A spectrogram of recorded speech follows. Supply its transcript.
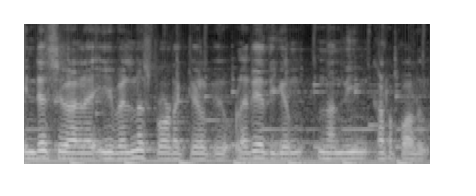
ഇൻഡസ്ട്രിയുടെ ഈ വെൽനസ് പ്രോഡക്റ്റുകൾക്ക് വളരെയധികം നന്ദിയും കടപ്പാടും.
